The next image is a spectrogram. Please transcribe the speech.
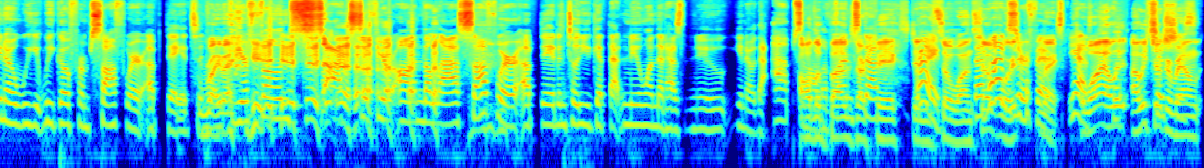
you know, we, we go from software updates and Right, right. your phone sucks if you're on the last software update until you get that new one that has the new, you know, the apps all all, the fun bugs are stuff. fixed and Right. so on and The so bugs forth. are fixed, Right. yes. Well, I always, I always so joke around.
